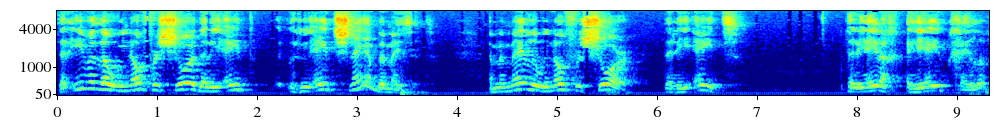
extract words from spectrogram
that even though we know for sure that he ate he ate shneim b'mezit, and Memela we know for sure that he ate that he ate he ate chaylev,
